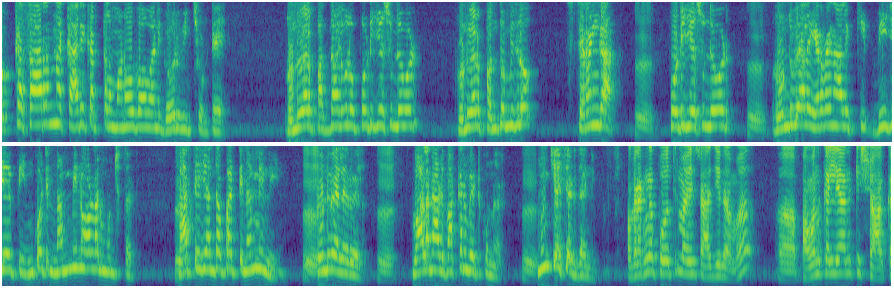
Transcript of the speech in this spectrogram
ఒక్కసారన్న కార్యకర్తల మనోభావాన్ని గౌరవించి ఉంటే రెండు వేల పద్నాలుగులో పోటీ చేసి ఉండేవాడు రెండు వేల పంతొమ్మిదిలో స్థిరంగా పోటీ చేసి ఉండేవాడు ఉమ్, రెండు వేల ఇరవై నాలుగుకి బీజేపీ ఇంకోటి నమ్మిన వాళ్ళని ముంచుతాడు భారతీయ జనతా పార్టీ నమ్మింది రెండు వేల ఇరవైలో. వాళ్ళని వాళ్ళు పక్కన పెట్టుకున్నారు. ముంచేసాడు దాన్ని ఒక రకంగా పోతి మహేష్ రాజీనామా పవన్ కళ్యాణ్కి షాక్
